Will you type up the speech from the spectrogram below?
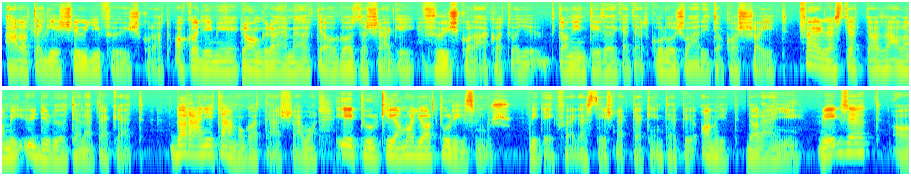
állategészségügyi főiskolat. Akadémiai rangra emelte a gazdasági főiskolákat, vagy tanintézeteket, Kolozsvárit, a Kassait. Fejlesztette az állami üdülőtelepeket Darányi támogatásával. Épül ki a magyar turizmus vidékfejlesztésnek tekinthető, amit Darányi végzett, a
